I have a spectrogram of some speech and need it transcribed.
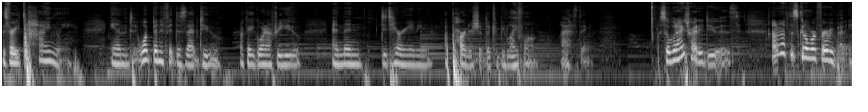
is very timely. And what benefit does that do? Okay, going after you and then deteriorating a partnership that could be lifelong lasting. So, what I try to do is, I don't know if this is going to work for everybody,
